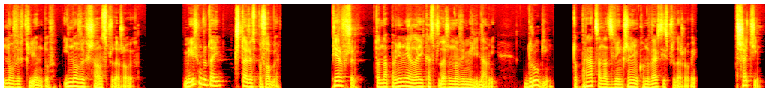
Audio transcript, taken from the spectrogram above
nowych klientów i nowych szans sprzedażowych. Mieliśmy tutaj cztery sposoby. Pierwszy to napełnienie lejka sprzedaży nowymi lidami. Drugi to praca nad zwiększeniem konwersji sprzedażowej. Trzeci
